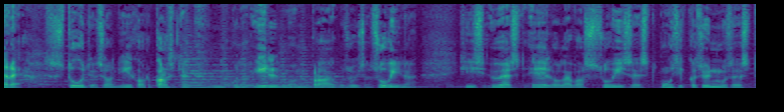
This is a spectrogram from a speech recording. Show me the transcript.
tere, stuudios on Igor Karstnek, kuna ilm on praegu suisa suvine, siis ühest eelolevast suvisest muusikasündmusest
